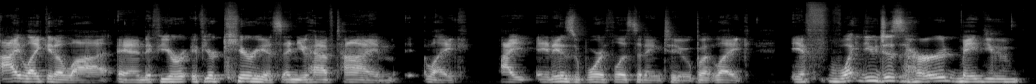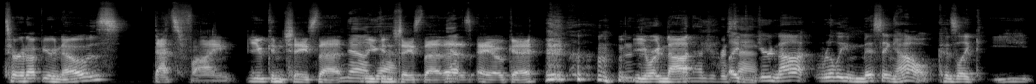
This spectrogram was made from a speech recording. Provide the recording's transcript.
I like it a lot, and if you're if you're curious and you have time, like I, it is worth listening to. But like, if what you just heard made you turn up your nose, that's fine. You can chase that. No, you yeah. can chase that. That Yep. is a okay. you are mm-hmm. not 100%. like you're not really missing out because like y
